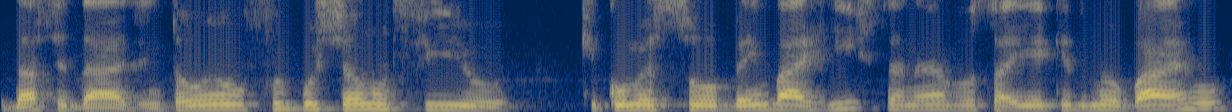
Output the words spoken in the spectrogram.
da cidade. Então eu fui puxando um fio que começou bem bairrista, né? Vou sair aqui do meu bairro,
